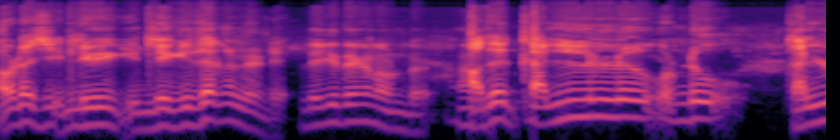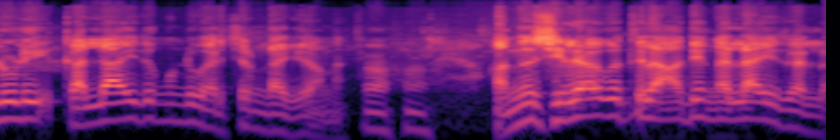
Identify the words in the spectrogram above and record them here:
അവിടെ ലിഖിതങ്ങളുണ്ട്. ലിഖിതങ്ങളുണ്ട്. അത് കല്ലുള്ള കൊണ്ട് കല്ലുളി കല്ലായുധം കൊണ്ട് വരച്ചുണ്ടാക്കിയതാണ്. ആ അന്ന് ശിലായുഗത്തിൽ ആദ്യം കല്ലായുധമല്ല.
